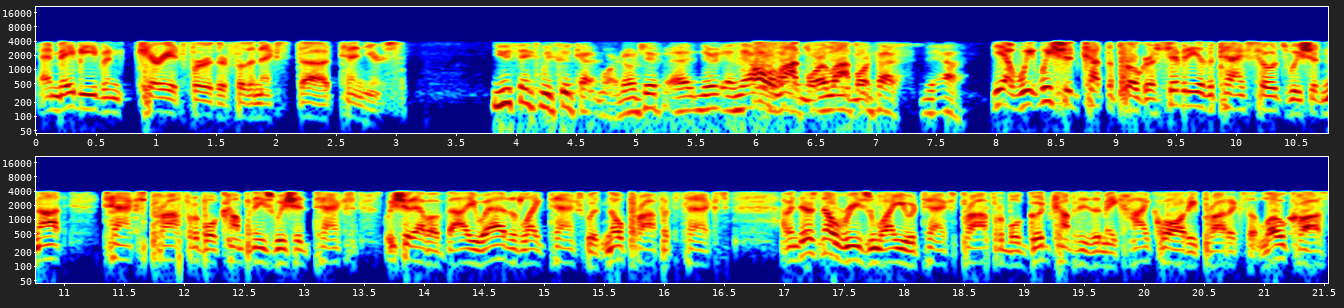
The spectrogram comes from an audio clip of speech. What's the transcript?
and maybe even carry it further for the next uh, ten years. You think we could cut more, don't you? Uh, there, and that oh, a lot more, a lot more. Impact. Yeah yeah, we, we should cut the progressivity of the tax codes. We should not tax profitable companies. We should tax we should have a value added like tax with no profits tax. I mean, there's no reason why you would tax profitable good companies that make high quality products at low cost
